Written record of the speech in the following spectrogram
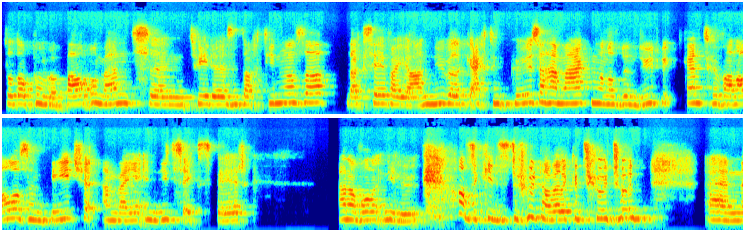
Tot op een bepaald moment, in 2018 was dat, dat ik zei van ja, nu wil ik echt een keuze gaan maken, want op den duur kent je van alles een beetje en ben je in niets expert. En dan vond ik niet leuk. Als ik iets doe, dan wil ik het goed doen. En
